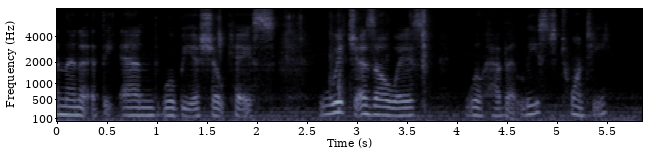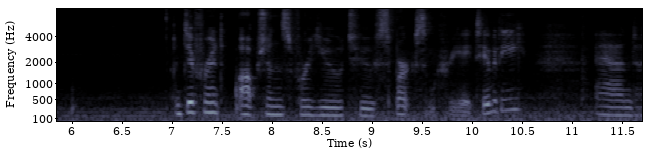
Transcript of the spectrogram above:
and then at the end will be a showcase which as always will have at least 20 different options for you to spark some creativity and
